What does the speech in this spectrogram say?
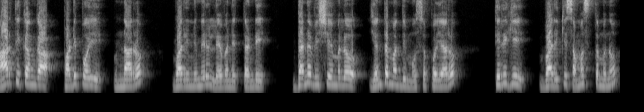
ఆర్థికంగా పడిపోయి ఉన్నారో వారిని మీరు లేవనెత్తండి. ధన విషయంలో ఎంతమంది మోసపోయారో తిరిగి వారికి సమస్తమును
